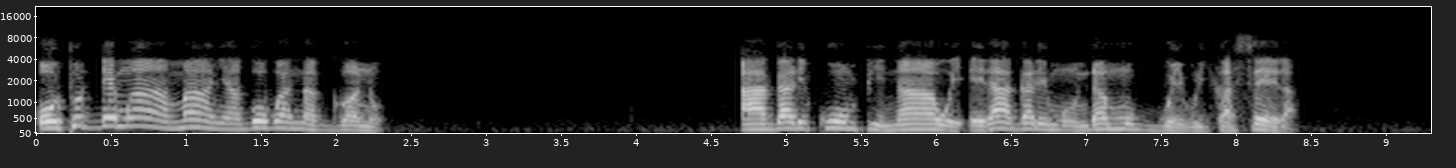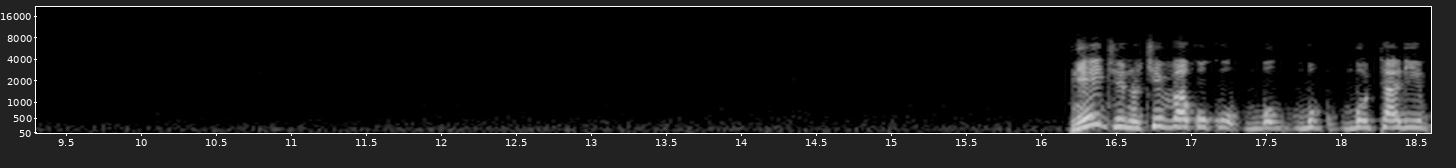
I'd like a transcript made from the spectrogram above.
Otuddemu amaanyi ag'obwannaggwano agali kumpi naawe era agali munda mu ggwe buli kaseera. Naye kino kiva butali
